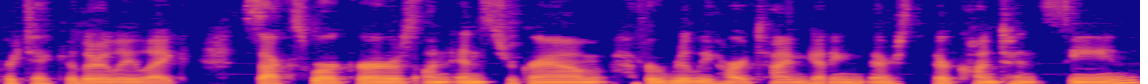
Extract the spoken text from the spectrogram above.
particularly like sex workers on Instagram have a really hard time getting their, their content seen.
